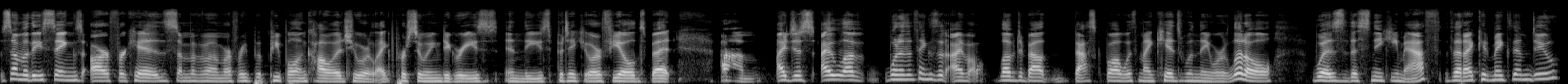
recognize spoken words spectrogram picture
some of these things are for kids, some of them are for people in college who are like pursuing degrees in these particular fields. But um, I just, I love one of the things that I've loved about basketball with my kids when they were little was the sneaky math that I could make them do.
